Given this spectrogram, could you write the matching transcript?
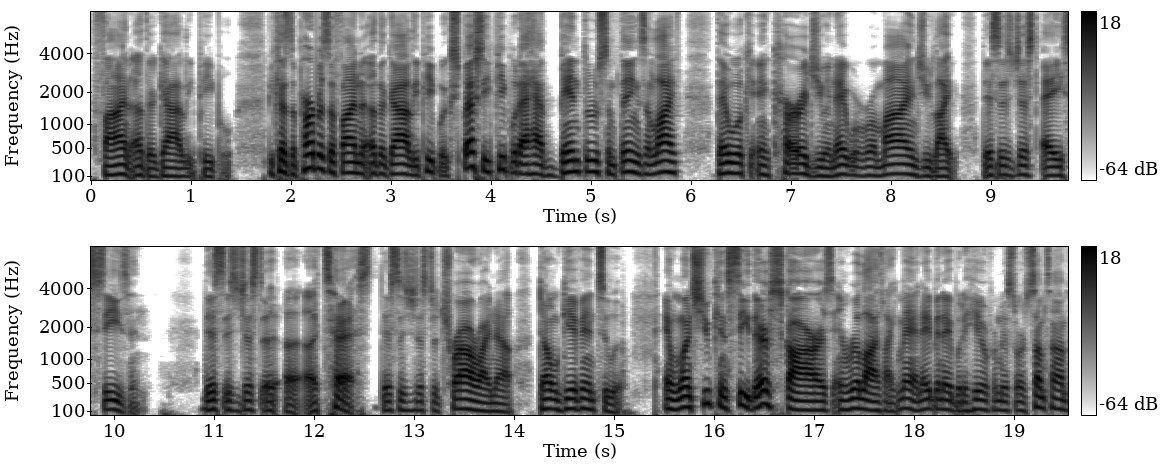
Find other godly people. Because the purpose of finding other godly people, especially people that have been through some things in life, they will encourage you and they will remind you like this is just a season. This is just a, a, a, test. This is just a trial right now. Don't give into it. And once you can see their scars and realize, like, man, they've been able to heal from this, or sometimes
